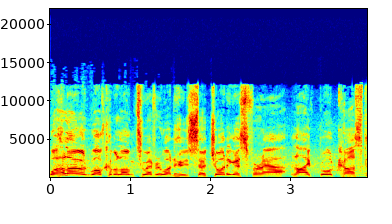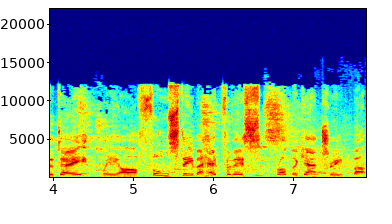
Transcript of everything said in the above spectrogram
Well, hello and welcome along to everyone who's uh, joining us for our live broadcast today. We are full steam ahead for this from the gantry, but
